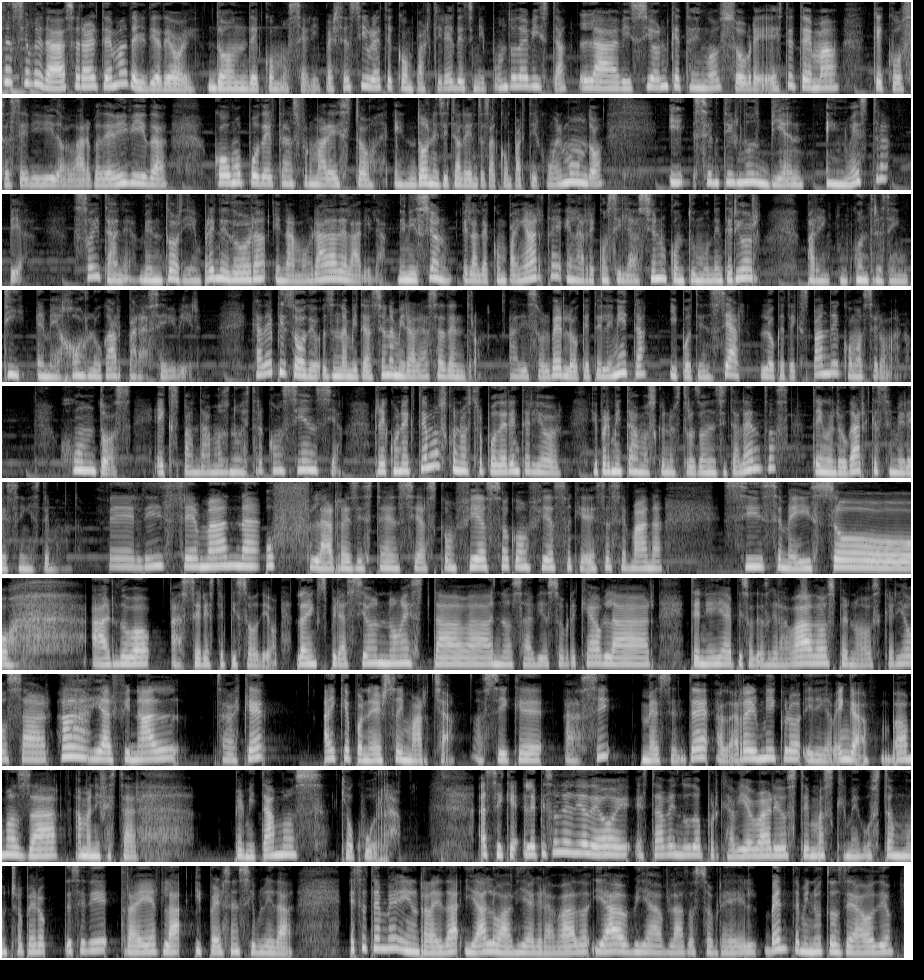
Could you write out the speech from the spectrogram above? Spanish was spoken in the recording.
Hipersensibilidad será el tema del día de hoy, donde como ser hipersensible te compartiré desde mi punto de vista la visión que tengo sobre este tema, qué cosas he vivido a lo largo de mi vida, cómo poder transformar esto en dones y talentos a compartir con el mundo y sentirnos bien en nuestra piel. Soy Tania, mentor y emprendedora enamorada de la vida. Mi misión es la de acompañarte en la reconciliación con tu mundo interior para que encuentres en ti el mejor lugar para ser vivir. Cada episodio es una invitación a mirar hacia adentro, a disolver lo que te limita y potenciar lo que te expande como ser humano. Juntos, expandamos nuestra conciencia, reconectemos con nuestro poder interior y permitamos que nuestros dones y talentos tengan el lugar que se merecen en este mundo. ¡Feliz semana! Uf, las resistencias. Confieso, confieso que esta semana sí se me hizo arduo hacer este episodio. La inspiración no estaba, no sabía sobre qué hablar, tenía ya episodios grabados, pero no los quería usar. Ah, y al final, ¿sabes qué? Hay que ponerse en marcha. Así que así me senté, agarré el micro y dije, venga, vamos a, a manifestar. Permitamos que ocurra. Así que el episodio del día de hoy estaba en duda porque había varios temas que me gustan mucho, pero decidí traer la hipersensibilidad. Este tema en realidad ya lo había grabado, ya había hablado sobre él, 20 minutos de audio,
